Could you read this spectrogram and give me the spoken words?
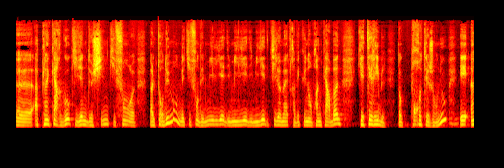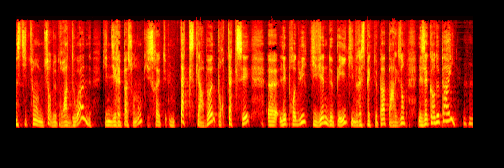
euh, à plein cargo qui viennent de Chine, qui font, euh, pas le tour du monde, mais qui font des milliers, des milliers, des milliers de kilomètres avec une empreinte carbone qui est terrible. Donc protégeons-nous et instituons une sorte de droit de douane qui ne dirait pas son nom, qui serait une taxe carbone pour taxer euh, les produits qui viennent de pays qui ne respectent pas, par exemple, les accords de Paris. Mm-hmm.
